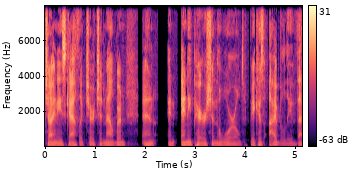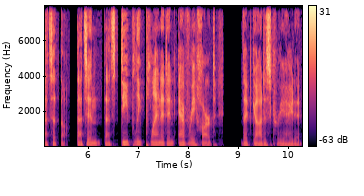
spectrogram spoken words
Chinese Catholic church in Melbourne and in any parish in the world, because I believe that's at the that's in that's deeply planted in every heart that God has created.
